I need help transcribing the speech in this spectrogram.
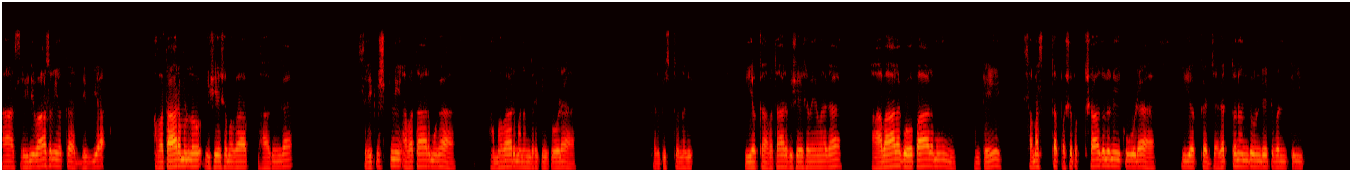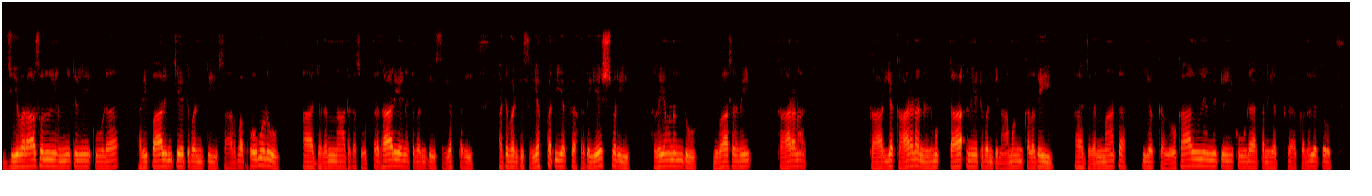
ఆ శ్రీనివాసుని యొక్క దివ్య అవతారములో విశేషముగా భాగంగా శ్రీకృష్ణుని అవతారముగా అమ్మవారు మనందరికీ కూడా కనిపిస్తున్నది. ఈ యొక్క అవతార విశేషమేమనగా ఆబాల గోపాలము అంటే సమస్త పశుపక్షాదులని కూడా ఈ యొక్క జగత్తునందు ఉండేటువంటి జీవరాశుల్ని అన్నిటినీ కూడా పరిపాలించేటువంటి సార్వభౌముడు ఆ జగన్నాటక సూత్రధారి అయినటువంటి శ్రీయప్పతి అటువంటి శ్రీయప్పతి యొక్క హృదయేశ్వరి హృదయమునందు నివాసమై కారణ కార్యకారణ నిర్ముక్త అనేటువంటి నామం కలదై ఆ జగన్మాత ఈ యొక్క లోకాలన్నింటినీ కూడా తన యొక్క కనులతో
